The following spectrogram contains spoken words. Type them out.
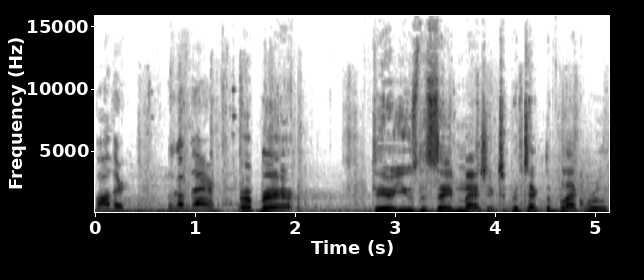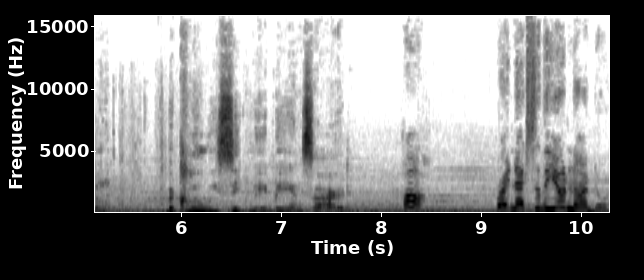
Father, look up there. Up there. Tyr used the same magic to protect the Black Rune. The clue we seek may be inside. Huh. Right next to the Jotunheim door.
